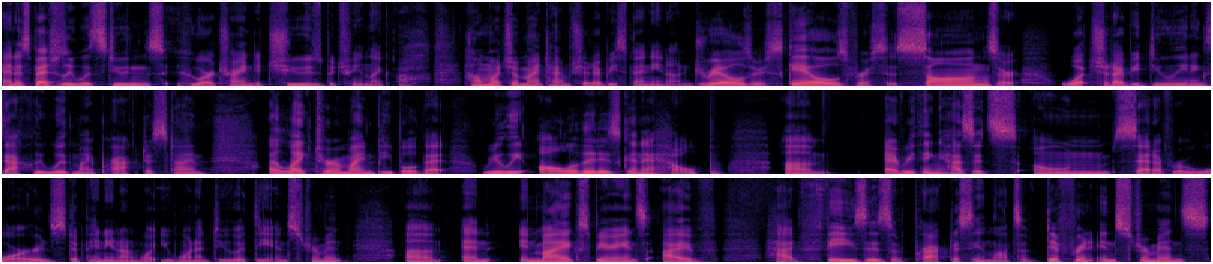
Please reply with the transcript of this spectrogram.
And especially with students who are trying to choose between, like, oh, how much of my time should I be spending on drills or scales versus songs, or what should I be doing exactly with my practice time? I like to remind people that really all of it is going to help. Um, everything has its own set of rewards depending on what you want to do with the instrument. Um, and in my experience, I've had phases of practicing lots of different instruments.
